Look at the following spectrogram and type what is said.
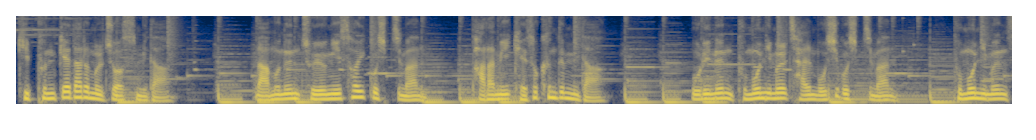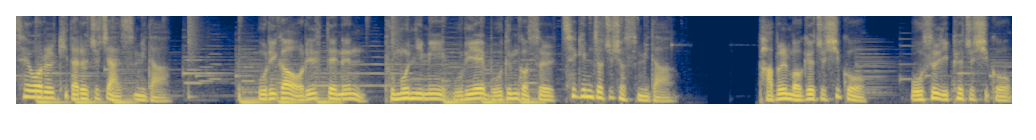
깊은 깨달음을 주었습니다. 나무는 조용히 서 있고 싶지만 바람이 계속 흔듭니다. 우리는 부모님을 잘 모시고 싶지만 부모님은 세월을 기다려주지 않습니다. 우리가 어릴 때는 부모님이 우리의 모든 것을 책임져 주셨습니다. 밥을 먹여주시고, 옷을 입혀주시고,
